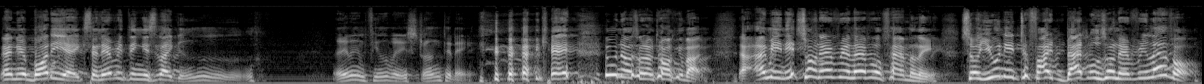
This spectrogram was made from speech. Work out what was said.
And your body aches and everything is like, I didn't feel very strong today. okay? Who knows what I'm talking about? I mean, it's on every level, family. So you need to fight battles on every level.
